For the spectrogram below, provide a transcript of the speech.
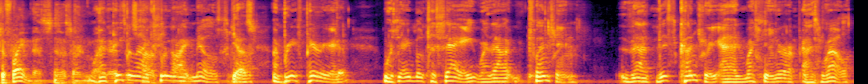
to frame this in a certain way. But There's people this kind like of C. Wright Mills, for Yes. a brief period, was able to say without flinching that this country and Western Europe as well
